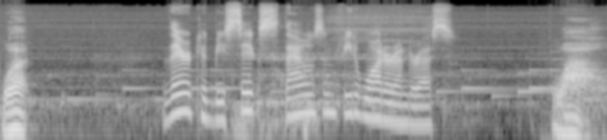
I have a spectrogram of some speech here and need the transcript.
What? there could be 6,000 feet of water under us. Wow.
